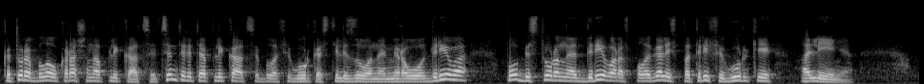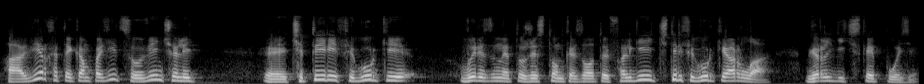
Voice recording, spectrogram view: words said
которая была украшена аппликацией. В центре этой аппликации была фигурка стилизованная мирового древа. По обе стороны от древа располагались по три фигурки оленя – а верх этой композиции увенчали э, четыре фигурки, вырезанные тоже из тонкой золотой фольги, четыре фигурки орла в геральдической позе.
